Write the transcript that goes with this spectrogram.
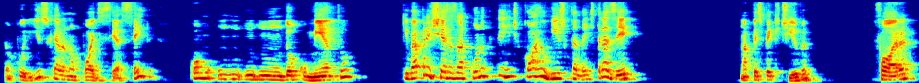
Então, por isso que ela não pode ser aceita como um, um, um documento que vai preencher essas lacunas, porque a gente corre o risco também de trazer uma perspectiva fora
